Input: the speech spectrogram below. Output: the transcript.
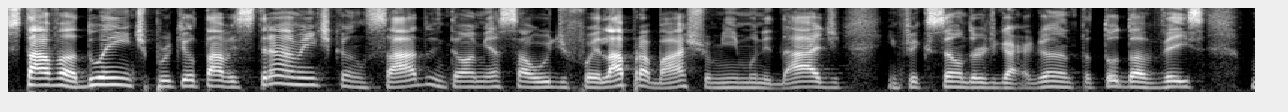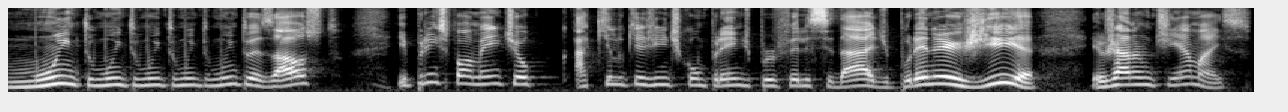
Estava doente porque eu estava extremamente cansado, então a minha saúde foi lá para baixo, a minha imunidade, infecção, dor de garganta, toda vez muito, muito, muito, muito, muito exausto. E principalmente eu, aquilo que a gente compreende por felicidade, por energia, eu já não tinha mais.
